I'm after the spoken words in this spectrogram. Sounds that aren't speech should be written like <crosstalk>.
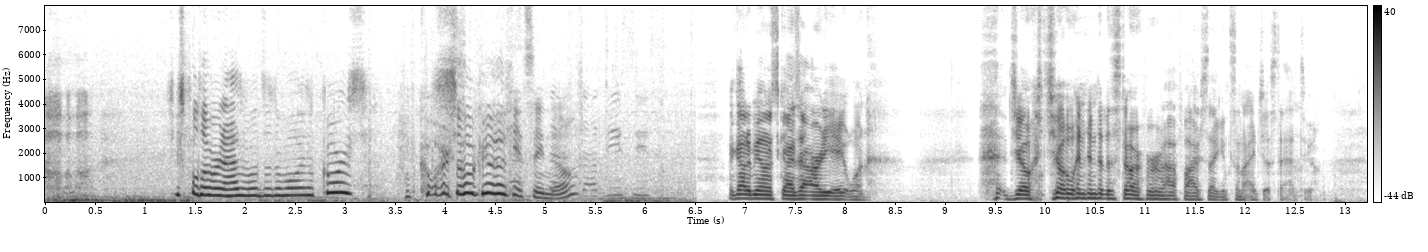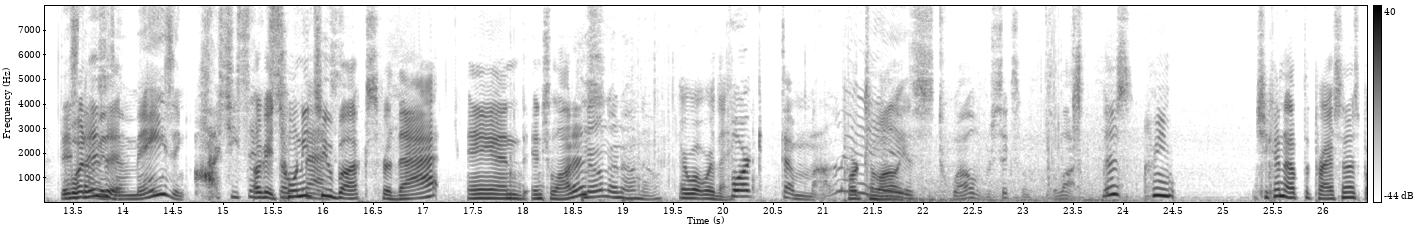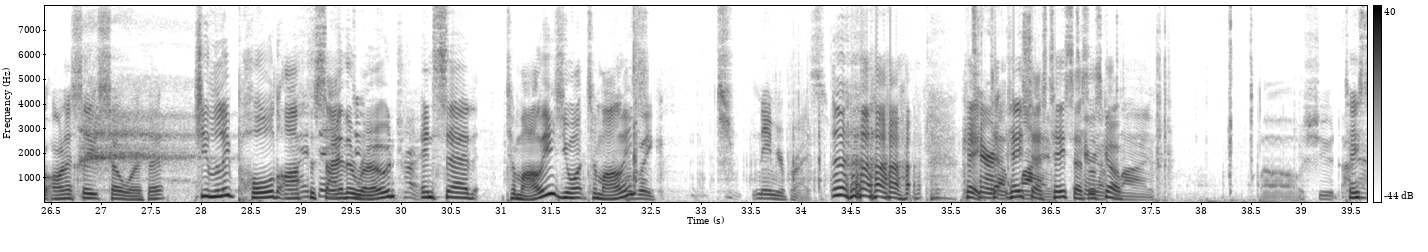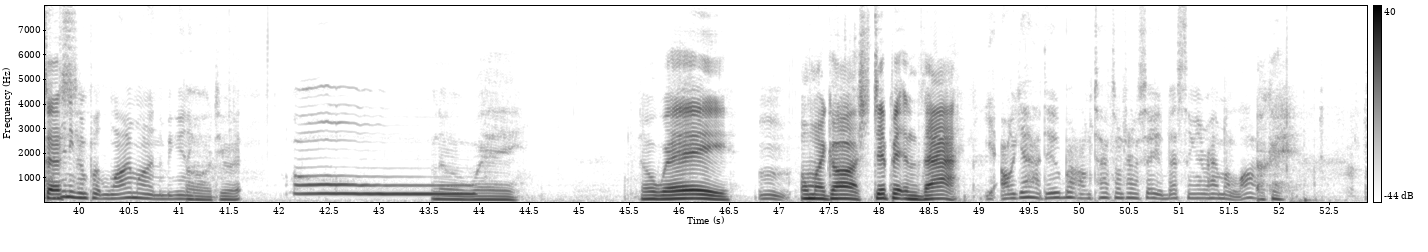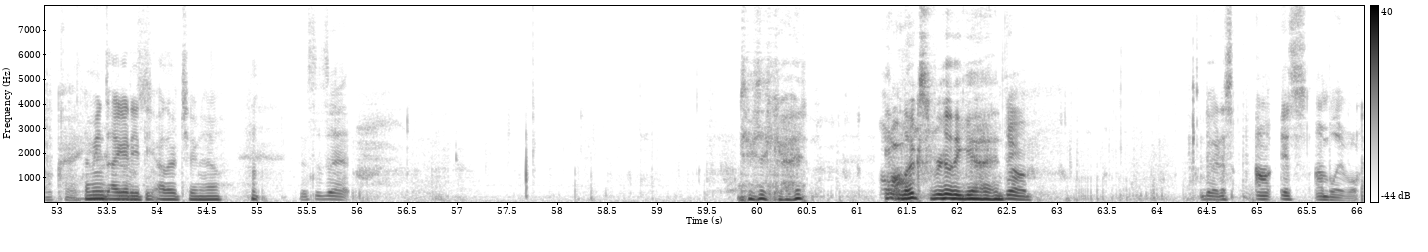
<gasps> She's pulled over and asked for some tamales, of course. Of course. So good. Can't say no. I gotta be honest, guys. I already ate one. <laughs> Joe Joe went into the store for about five seconds, and I just had to. This What is it? amazing. Oh, she said. Okay, so 22 fast. bucks for that and enchiladas? No, no, no, no. Or what were they? Pork tamales. Pork tamales. Twelve or six of them. It's a lot. There's, I mean, she kind of upped the price on us, but honestly, so worth it. She literally pulled off I the side of the road and said, tamales? You want I tamales? was like, name your price. <laughs> okay, Tear it ta- up taste test, taste test, let's go. Live. Oh shoot! I- Taste I, test. didn't even put lime on it in the beginning. Oh, do it. No way. No way. Mm. Oh my gosh, dip it in that. Yeah. Oh yeah, dude. Bro, I'm, I'm trying to say, the best thing I ever had in my life. Okay, Okay. that means I gotta eat the other two now. <laughs> This is it. <laughs> Dude, is it good? It Oh. looks really good. Dude. Dude, it's uh, it's unbelievable.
